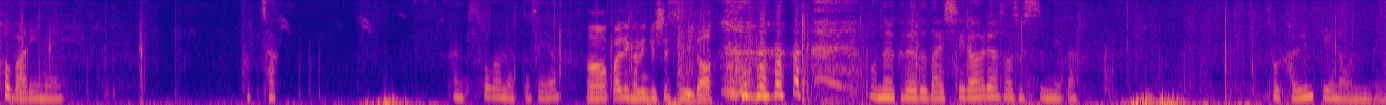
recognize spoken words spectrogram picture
포르토 마리네 도착 한 소감이 어떠세요? 아, 빨리 가는 게 싫습니다. 오늘 그래도 날씨가 흐려서 좋습니다. 저 갈림길 나왔는데요.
